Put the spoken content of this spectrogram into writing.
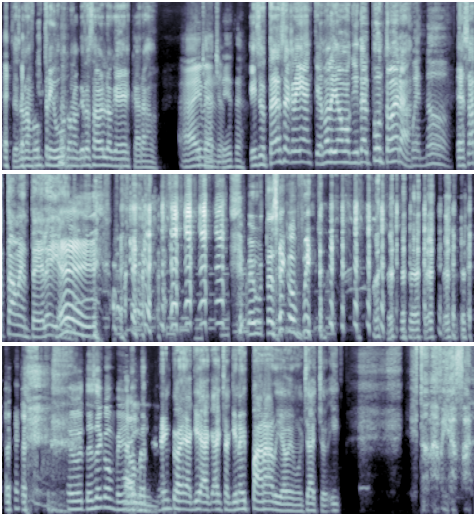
eso no fue un tributo, no quiero saber lo que es, carajo. Ay, Muchacho. bendito. Y si ustedes se creían que no le íbamos a quitar el punto, era Pues no. exactamente, él. Me gustó ese convito. Me gustó ese. Cinco, aquí, aquí, aquí no hay para nadie, mi muchacho. Y, y todavía falta.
